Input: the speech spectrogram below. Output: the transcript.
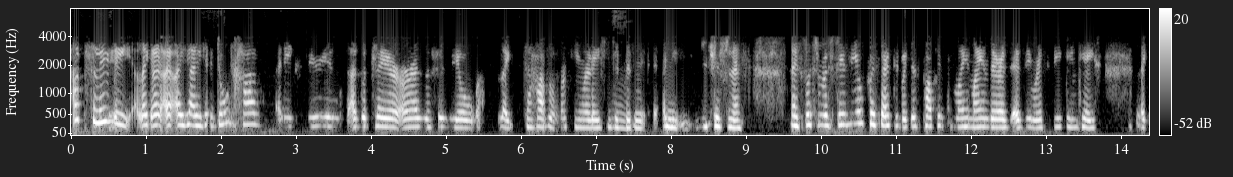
Absolutely. Like I, I, I don't have any experience as a player or as a physio, like to have a working relationship mm. with a nutritionist. I suppose from a physio perspective, it just popped into my mind there as, as you were speaking, Kate. Like,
